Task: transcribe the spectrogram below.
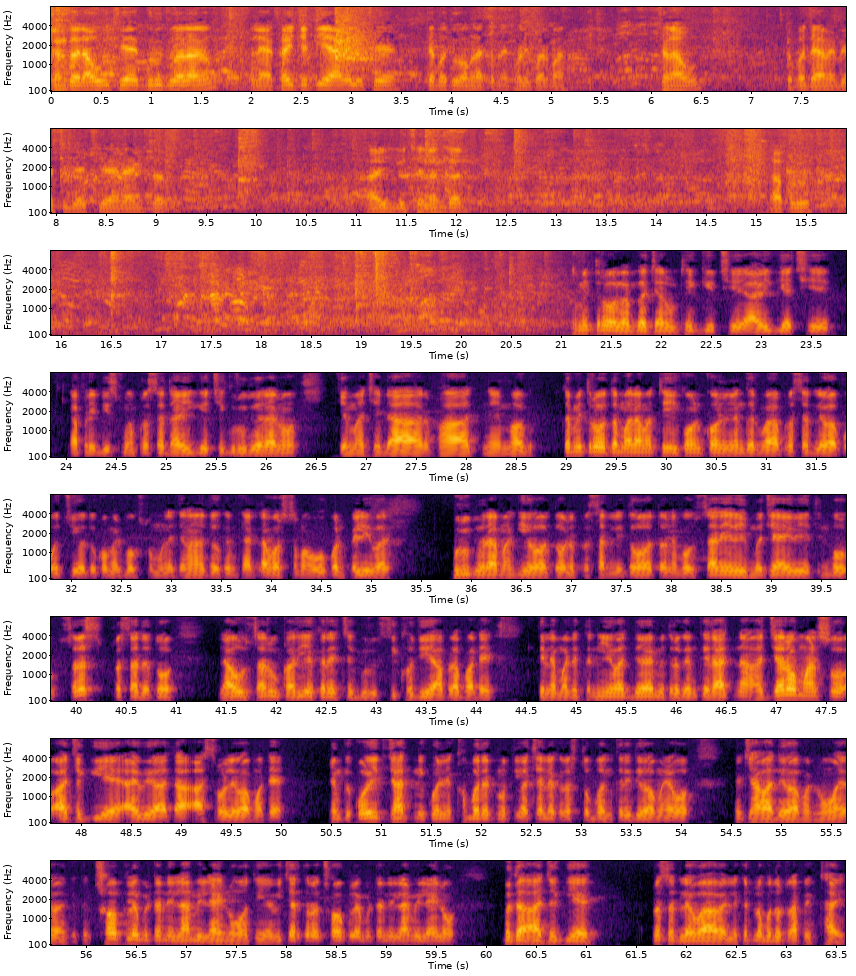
લંગર આવું છે ગુરુદ્વારાનું. એટલે કઈ જગ્યાએ આવેલું છે તે બધું હમણાં તમને થોડીક વારમાં જણાવું. તો બધા અમે બેસી જાય છીએ લાઈનસર આવી ગયું છે લંગર. આપણું. તો મિત્રો, લંગર ચાલુ થઈ ગયું છે, આવી ગયા છીએ. આપણી ડીશમાં પ્રસાદ આવી ગયો છે ગુરુદ્વારાનો, જેમાં છે દાળ, ભાત ને મગ. તો મિત્રો, તમારામાંથી કોણ કોણ લંગરમાં પ્રસાદ લેવા પહોંચ્યો તો કોમેન્ટ બોક્સમાં મને જણાવજો. કેમ કે આટલા વર્ષોમાં હું પણ પહેલી વાર ગુરુદ્વારામાં ગયો હતો અને પ્રસાદ લીધો હતો અને બહુ સારી એવી મજા આવી હતી બહુ સરસ પ્રસાદ હતો. અને આવું સારું કાર્ય કરે છે ગુરુ શીખોજીએ આપણા માટે. તેના માટે ધન્યવાદ દેવાય. મિત્રો, કેમ કે રાતના હજારો માણસો આ જગ્યાએ આવ્યા હતા આશરો લેવા માટે. કેમ કે કોઈ જાતની કોઈને ખબર જ નહોતી. અચાનક રસ્તો બંધ કરી દેવામાં આવ્યો જવા દેવામાં ન આવ્યા કે છ કિલોમીટરની લાંબી લાઈનો હતી. વિચાર કરો, છ કિલોમીટરની લાંબી લાઈનો બધા આ જગ્યાએ પ્રસાદ લેવા આવે એટલે કેટલો બધો ટ્રાફિક થાય.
